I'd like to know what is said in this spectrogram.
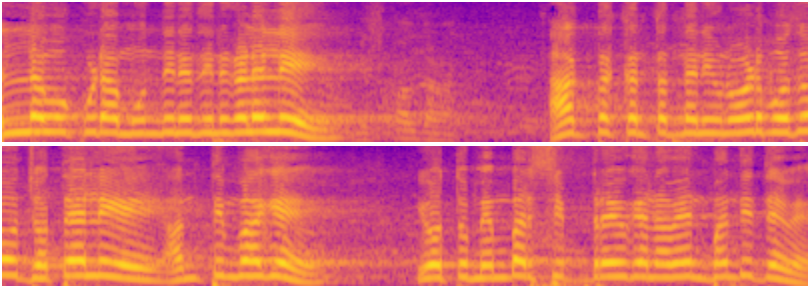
ಎಲ್ಲವೂ ಕೂಡ ಮುಂದಿನ ದಿನಗಳಲ್ಲಿ ಆಗ್ತಕ್ಕಂಥದ್ದನ್ನ ನೀವು ನೋಡ್ಬೋದು. ಜೊತೆಯಲ್ಲಿ ಅಂತಿಮವಾಗಿ ಇವತ್ತು ಮೆಂಬರ್ಶಿಪ್ ಡ್ರೈವ್ಗೆ ನಾವೇನು ಬಂದಿದ್ದೇವೆ?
